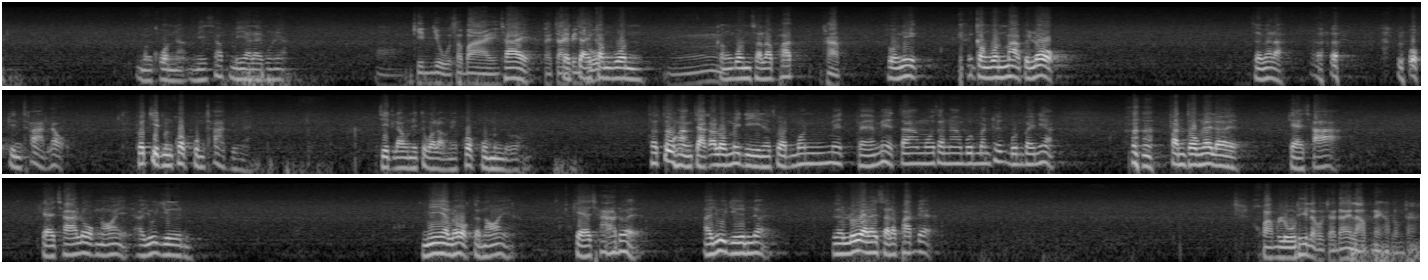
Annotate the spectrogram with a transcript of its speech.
บางคนอะ มีทรัพย์มีอะไรพวกเนี้ยอ๋อกินอยู่สบาย ใช่ แต่ใจเป็นใจทุกข์กังวลอืมกังวลสารพัดครับ พวกนี้กังวลมากเป็นโรคใช่ไหมล่ะโรคกินธาตุแล้ว เพราะจิตมันควบคุมธาตุอยู่ไงจิตเราในตัวเราเนี่ยควบคุมมันอยู่ ถ้าตู้ห่างจากอารมณ์ไม่ดีเนี่ยสวดมนต์เมตแผ่เมตตาโมทนาบุญบันทึกบุญไปเนี่ย ฟันธงได้เลย แก่ช้า แก่ช้าโลกน้อย อายุยืน มีโรคแต่น้อย แก่ช้าด้วย อายุยืนด้วยเรารู้อะไรสารพัดด้วยความรู้ที่เราจะได้รับนะครับหลวงตา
